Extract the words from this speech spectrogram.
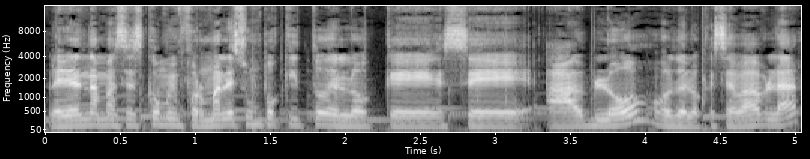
La idea nada más es como informarles un poquito de lo que se habló o de lo que se va a hablar.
